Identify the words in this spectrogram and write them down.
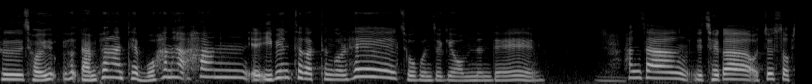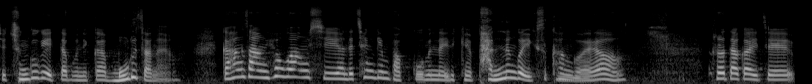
그 저희 남편한테 뭐 하나 한 이벤트 같은 걸 해줘 본 적이 없는데 항상 이제 제가 어쩔 수 없이 중국에 있다 보니까 모르잖아요. 그러니까 항상 효광 씨한테 챙김 받고 맨날 이렇게 받는 거에 익숙한 거예요. 그러다가 이제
